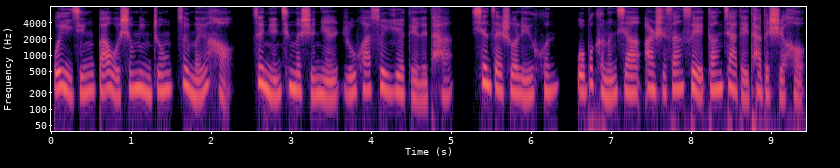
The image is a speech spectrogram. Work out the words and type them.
我已经把我生命中最美好、最年轻的十年如花岁月给了他，现在说离婚，我不可能像二十三岁刚嫁给他的时候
